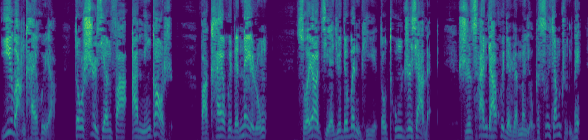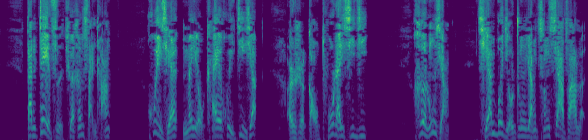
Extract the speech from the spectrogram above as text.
以往开会啊，都事先发安民告示，把开会的内容、所要解决的问题都通知下来，使参加会的人们有个思想准备。但这次却很反常，会前没有开会迹象，而是搞突然袭击。贺龙想，前不久中央曾下发了。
